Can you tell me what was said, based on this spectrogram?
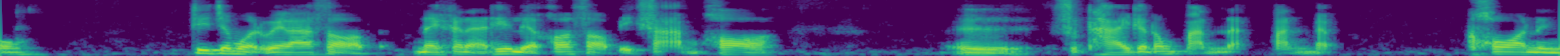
ง ที่จะหมดเวลาสอบในขณะที่เหลือข้อสอบอีกสามข้อ เออ สุดท้ายก็ต้องปั่นอะปั่นแบบข้อหนึ่ง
